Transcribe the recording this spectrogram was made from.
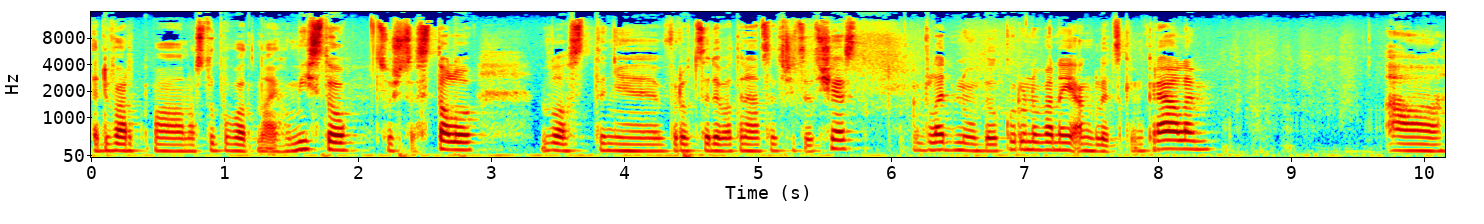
Edward má nastupovat na jeho místo, což se stalo vlastně v roce 1936. V lednu byl korunovaný anglickým králem a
